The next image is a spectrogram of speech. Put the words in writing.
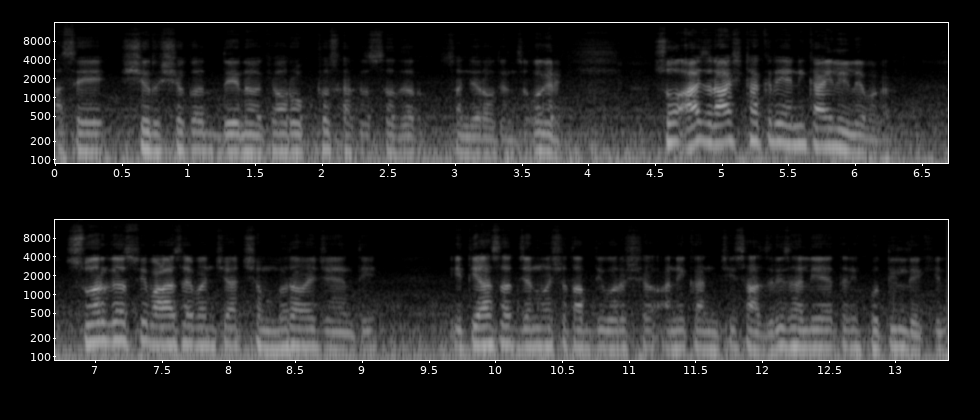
असे शीर्षक देणं किंवा रोखठोसारखं सदर संजय राऊत यांचं वगैरे. सो आज राज ठाकरे यांनी काय लिहिलंय बघा? स्वर्ग श्री बाळासाहेबांची आज शंभराव्या जयंती. इतिहासात जन्मशताब्दी वर्ष अनेकांची साजरी झाली आहे आणि होतील देखील.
